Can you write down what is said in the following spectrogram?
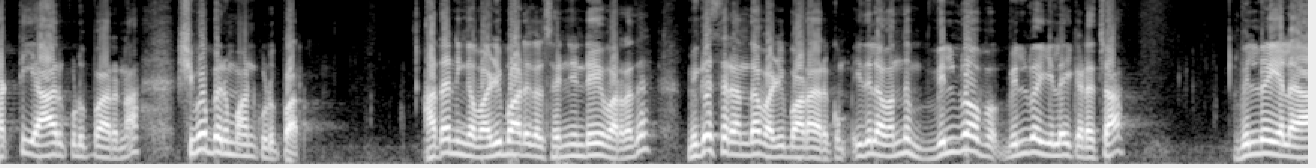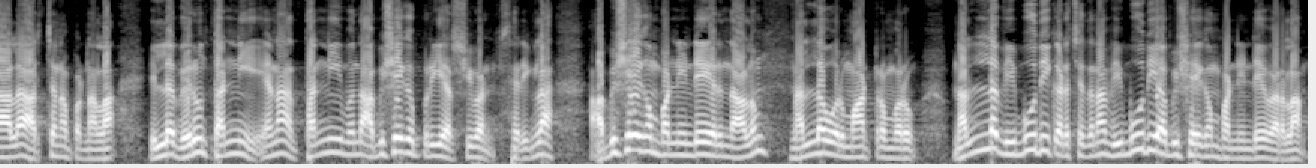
சக்தி யார் கொடுப்பாருன்னா சிவபெருமான் கொடுப்பார். அதை நீங்கள் வழிபாடுகள் செஞ்சுட்டே வர்றது மிக சிறந்த வழிபாடாக இருக்கும். இதில் வந்து வில்வ வில்வ இலை கிடைச்சா வில்வ இலையால் அர்ச்சனை பண்ணலாம். இல்லை வெறும் தண்ணி. ஏன்னா தண்ணி வந்து அபிஷேக பிரியர் சிவன் சரிங்களா? அபிஷேகம் பண்ணிகிட்டே இருந்தாலும் நல்ல ஒரு மாற்றம் வரும். நல்ல விபூதி கிடச்சதுன்னா விபூதி அபிஷேகம் பண்ணிகிட்டே வரலாம்.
